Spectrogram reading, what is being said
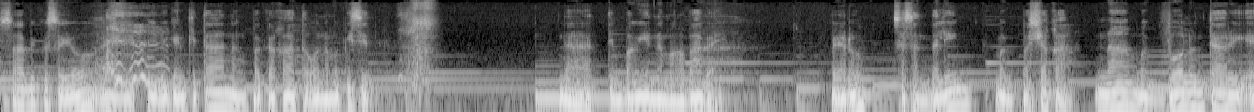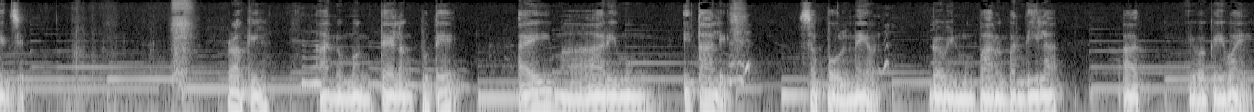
Sabi ko sa iyo ay bibigyan kita ng pagkakataon na mag-isip magpasya ka na mag-voluntary exit. Rocky, anumang telang puti ay maaari mong itali sa pole na yon. Gawin mong parang bandila at iwagayway.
